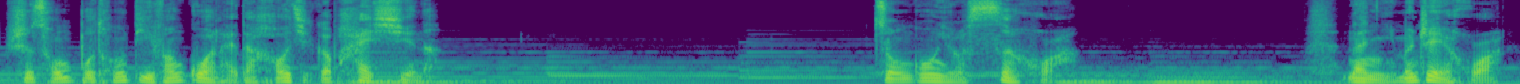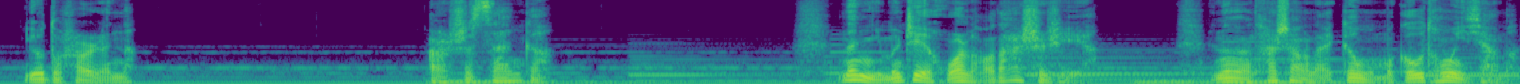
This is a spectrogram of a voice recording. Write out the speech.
是从不同地方过来的好几个派系呢？总共有四伙。那你们这伙有多少人呢？二十三个。那你们这伙老大是谁呀？能让他上来跟我们沟通一下吗？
